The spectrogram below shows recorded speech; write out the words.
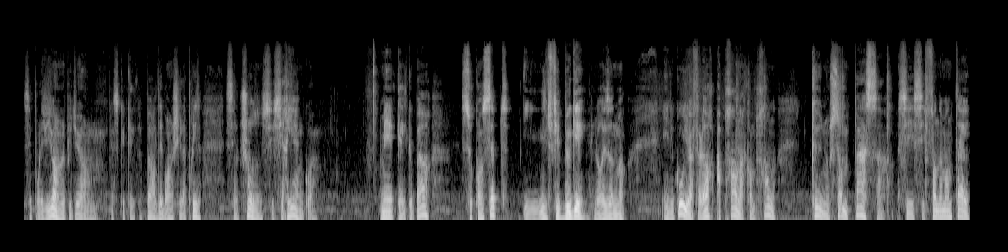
c'est pour les vivants le plus dur. Parce que quelque part, débrancher la prise, c'est autre chose. C'est rien, quoi. Mais quelque part, ce concept, il fait bugger le raisonnement. Et du coup, il va falloir apprendre à comprendre que nous sommes pas ça. C'est fondamental,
